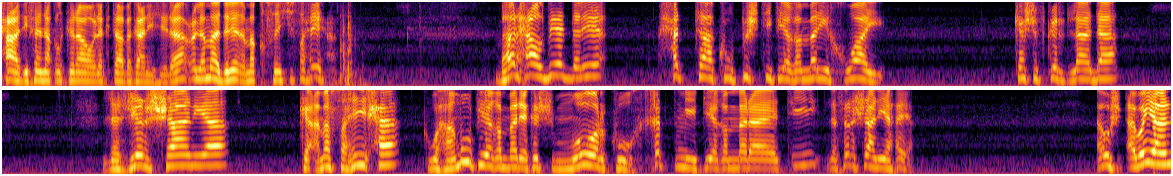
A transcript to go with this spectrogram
حادثە نەقل کراوە لە کتابەکانی سیرا علەما دەلێن ئەمە قسەیەکی صحیحە بەر حاڵ بێت دەلێ حتا و پشتی پێغەمەری خوای کەشف کرد لادا لە ژێر شانە کە ئەمە صحیحە و هەموو پێغەمبەرێکش مۆرک و ختمی پێغەمبەرایەتی لەسەر شانە هەیە. ئەوش ئەوەیان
